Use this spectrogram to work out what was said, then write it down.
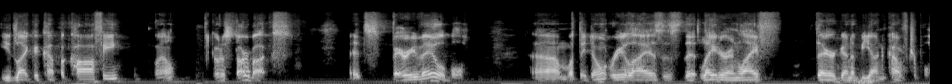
you'd like a cup of coffee. Well, go to Starbucks. It's very available. Um, what they don't realize is that later in life, they're going to be uncomfortable.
